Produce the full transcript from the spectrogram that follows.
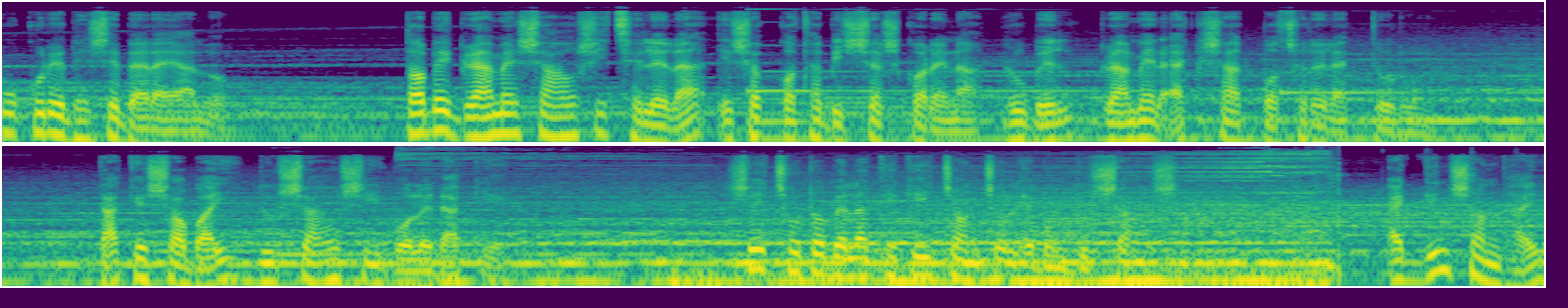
পুকুরে ভেসে বেড়ায় আলো। তবে গ্রামের সাহসী ছেলেরা এসব কথা বিশ্বাস করে না। রুবেল গ্রামের এক সাত বছরের এক তরুণ। তাকে সবাই দুঃসাহসী বলে ডাকে। সে ছোটবেলা থেকেই চঞ্চল এবং দুঃসাহসী। একদিন সন্ধ্যায়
